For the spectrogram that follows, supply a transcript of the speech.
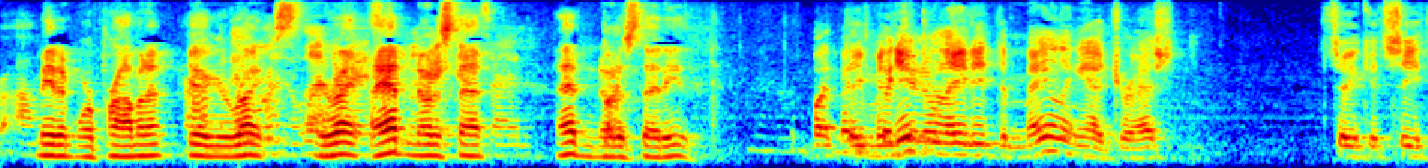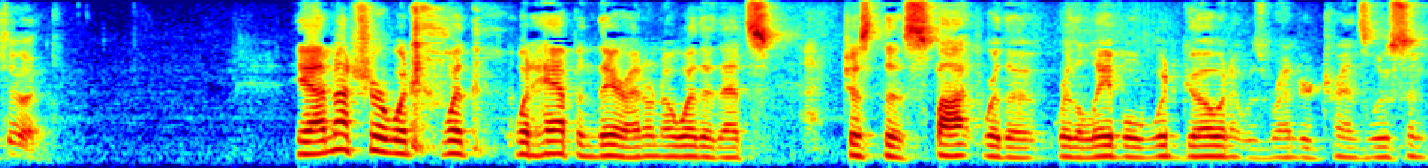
um, Made it more prominent. Yeah, you're Prominent right. on the You're right. I hadn't noticed that. side. I hadn't noticed that either. But they But- but you know- manipulated the mailing address so you could see through it. Yeah, I'm not sure what, what, what happened there. I don't know whether that's just the spot where the where the label would go and it was rendered translucent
